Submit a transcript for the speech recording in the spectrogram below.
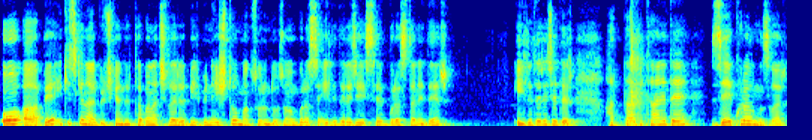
OAB ikizkenar bir üçgendir. Taban açıları birbirine eşit olmak zorunda. O zaman burası 50 derece ise burası da nedir? 50 derecedir. Hatta bir tane de Z kuralımız var.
